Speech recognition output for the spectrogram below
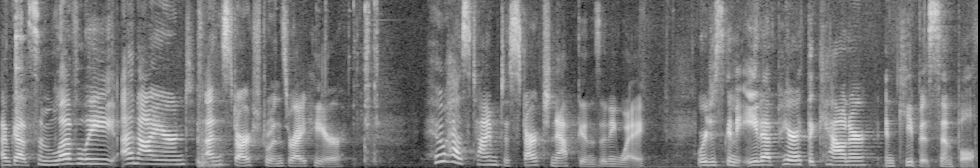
I've got some lovely unironed, unstarched ones right here. Who has time to starch napkins anyway? We're just gonna eat up here at the counter and keep it simple.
